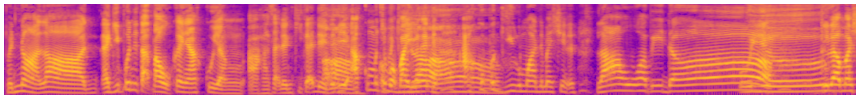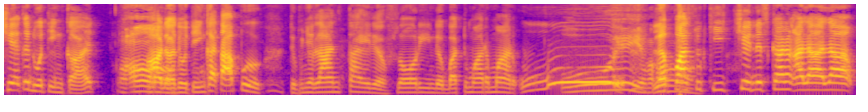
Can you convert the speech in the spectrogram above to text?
Pernah lah Lagipun dia tak tahu kan yang aku yang uh, hasad dengki kat dia Jadi Ah, aku macam buat baik dengan dia Ah. Aku pergi rumah dia mansion Lawa beda Oh, ya? Itulah mansion kan dua tingkat Oh. Ah, dah dua tingkat tak apa Dia punya lantai dia Flooring dia Batu marmar Ooh. Oi, Lepas oh. tu kitchen dia sekarang ala-ala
